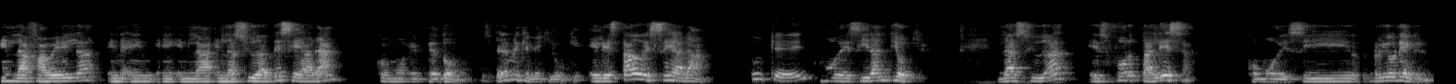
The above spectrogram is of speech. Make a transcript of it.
en la favela, en, en, la, en la ciudad de Ceará, como, eh, perdón, espérenme que me equivoque, el estado de Ceará, okay. como decir Antioquia. La ciudad es Fortaleza, como decir Río Negro.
